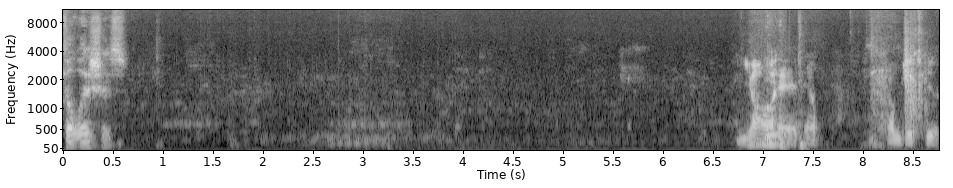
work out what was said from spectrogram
delicious. Y'all had him. I'm just here.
